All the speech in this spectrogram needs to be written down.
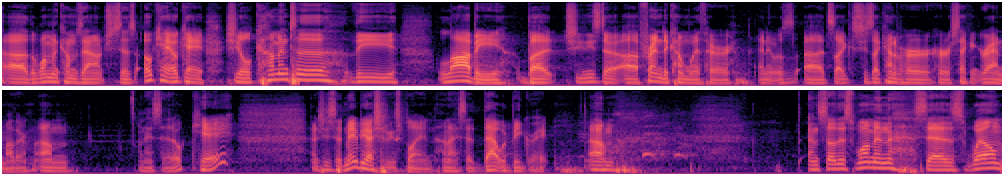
Uh, the woman comes out. She says, "Okay, okay." She'll come into the lobby, but she needs a, a friend to come with her. And it was, uh, it's like she's like kind of her her second grandmother. Um, and I said, "Okay." And she said, "Maybe I should explain." And I said, "That would be great." Um, and so this woman says, "Well,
